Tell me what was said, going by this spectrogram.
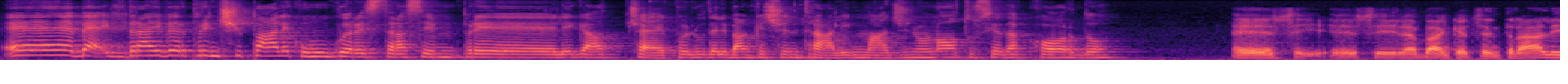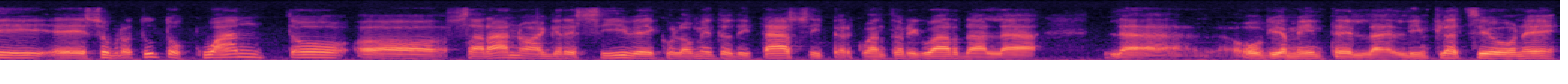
beh, il driver principale comunque resterà sempre legato, cioè quello delle banche centrali, immagino, no? Tu sia d'accordo? Eh sì, eh sì, le banche centrali e soprattutto quanto uh, saranno aggressive con l'aumento dei tassi per quanto riguarda la, la, ovviamente la, l'inflazione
